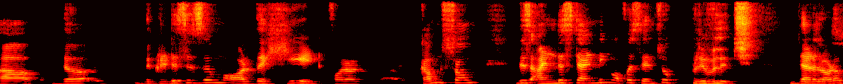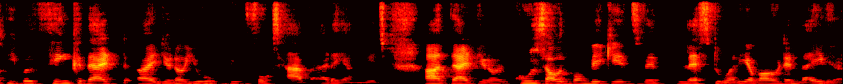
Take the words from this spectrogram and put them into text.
uh, the the criticism or the hate for a, comes from this understanding of a sense of privilege that a lot of people think that uh, you know you you folks have at a young age uh, that you know cool south bombay kids with less to worry about in life Yeah.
